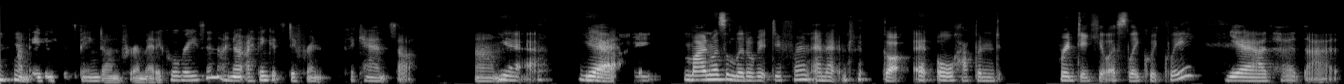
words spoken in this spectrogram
Mhm. um, even if it's being done for a medical reason. I know I think it's different for cancer. Um, Yeah. Yeah. Yeah. Mine was a little bit different and it got, it all happened ridiculously quickly. yeah, I've heard that.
